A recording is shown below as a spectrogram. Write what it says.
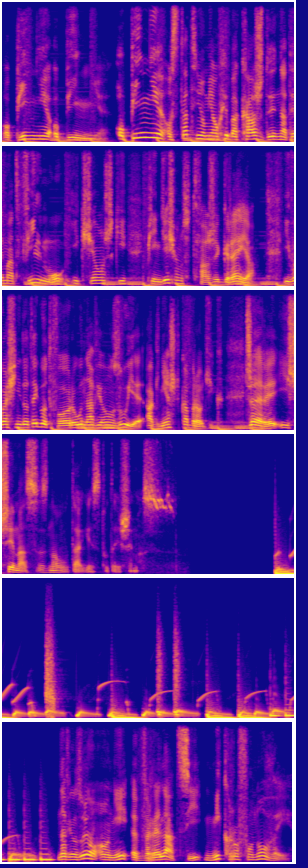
Opinie, opinie. Opinie ostatnio miał chyba każdy na temat filmu i książki 50 twarzy Greya. I właśnie do tego tworu nawiązuje Agnieszka Brodzik, Jerry i Szymas. Znowu tak jest tutaj Szymas. Nawiązują oni w relacji mikrofonowej,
